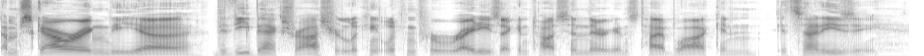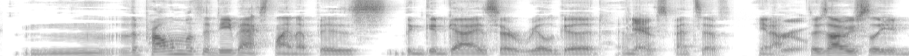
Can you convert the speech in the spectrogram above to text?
I'm scouring the uh, the D-backs roster, looking looking for righties I can toss in there against Ty Blach, and it's not easy. Mm, The problem with the D backs lineup is the good guys are real good and they're expensive. You know, True. there's obviously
